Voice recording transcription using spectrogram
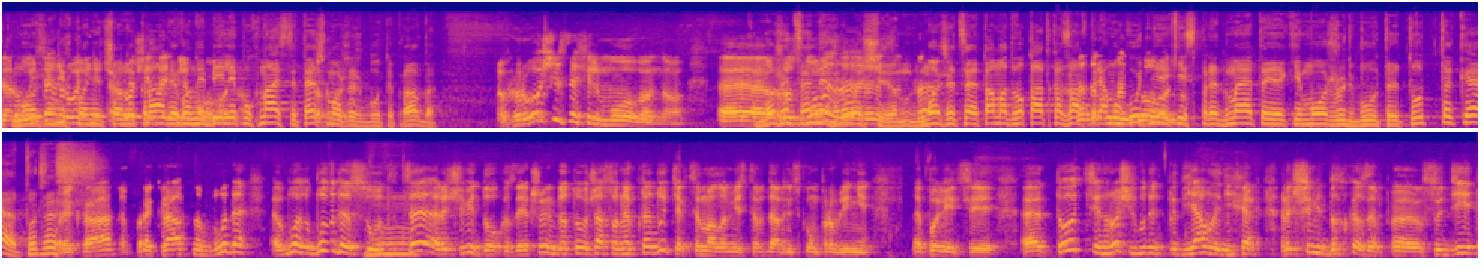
даруйте Може ніхто гроші, нічого не гроші крав. і Вони білі пухнасті теж може ж бути, правда? Гроші зафільмовано. Е, Може, це не гроші. Може, це там адвокат казав прямокутні якісь предмети, які можуть бути. Тут таке. Тут же Прекрасно, прекрасно буде. Бу- Буде суд. Це речові докази. Якщо їх до того часу не вкрадуть, як це мало місце в Дарницькому управлінні е, поліції, е, то ці гроші будуть пред'явлені як речові докази в суді,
